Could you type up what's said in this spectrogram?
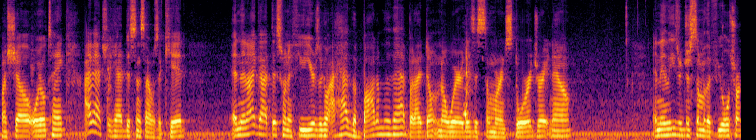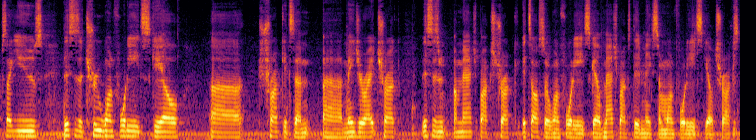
my Shell oil tank. I've actually had this since I was a kid. And then I got this one a few years ago. I had the bottom of that, but I don't know where it is. It's somewhere in storage right now. And then these are just some of the fuel trucks I use. This is a true 148 scale uh, truck. It's a uh, Majorette truck. This is a Matchbox truck. It's also 148 scale. Matchbox did make some 148 scale trucks.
